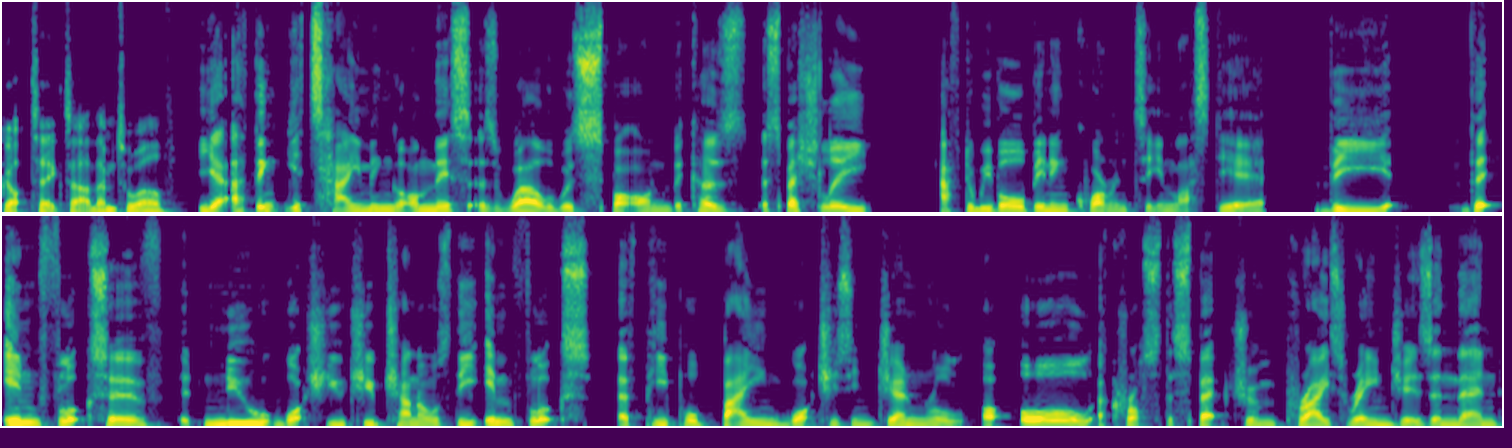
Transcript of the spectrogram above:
got ticked out of them 12. Yeah, I think your timing on this as well was spot on because especially after we've all been in quarantine last year, the the influx of new watch YouTube channels, the influx of people buying watches in general are all across the spectrum, price ranges, and then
